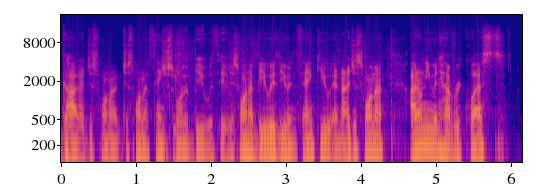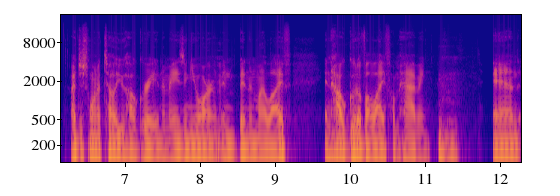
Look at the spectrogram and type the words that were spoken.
god i just want to just want to thank just you want to be with you. just want to be with you and thank you. And I just want to, I don't even have requests. I just want to tell you how great and amazing you are and been in my life and how good of a life I'm having. And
